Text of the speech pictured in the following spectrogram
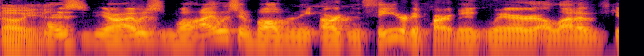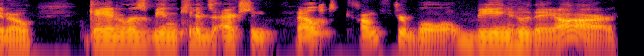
Oh yeah. because you know I was well I was involved in the art and theater department where a lot of you know gay and lesbian kids actually felt comfortable being who they are.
